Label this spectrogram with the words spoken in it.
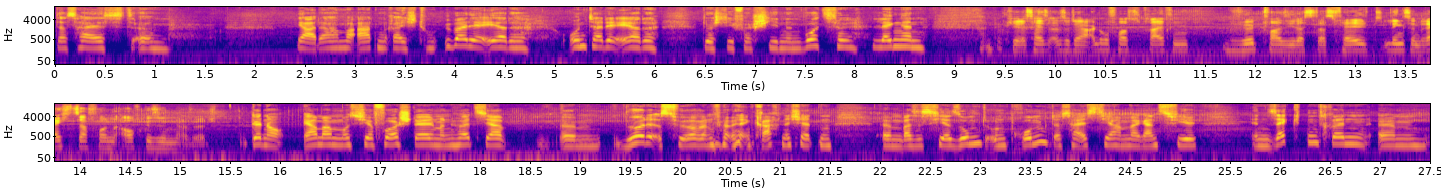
Das heißt, ähm, ja, da haben wir Artenreichtum über der Erde, unter der Erde, durch die verschiedenen Wurzellängen. Okay, das heißt also, der Agroforststreifen bewirkt quasi, dass das Feld links und rechts davon auch gesünder wird. Genau, ja, man muss sich hier vorstellen, man hört es ja, ähm, würde es hören, wenn wir den Krach nicht hätten, ähm, was es hier summt und brummt. Das heißt, hier haben wir ganz viel Insekten drin, ähm,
